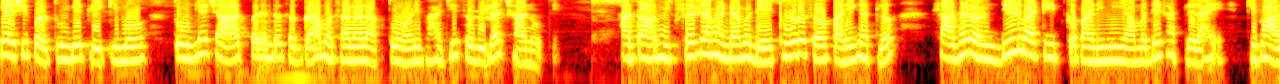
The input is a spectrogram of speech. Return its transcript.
ही अशी परतून घेतली की मग तोंडल्याच्या आतपर्यंत सगळा मसाला लागतो आणि भाजी चवीला छान होते. आता मिक्सरच्या भांड्यामध्ये थोडस पाणी घातलं. साधारण दीड वाटी इतकं पाणी मी यामध्ये घातलेलं आहे. किंवा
